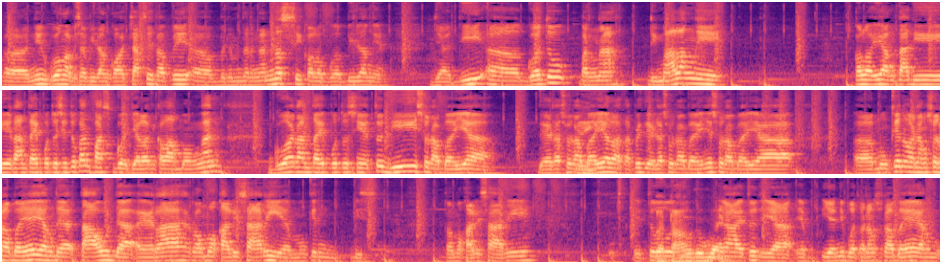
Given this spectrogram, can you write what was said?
eh, ini gue nggak bisa bilang kocak sih tapi eh, bener-bener ngenes sih kalau gue bilang ya. Jadi gue tuh pernah di Malang nih. Kalau yang tadi rantai putus itu kan pas gue jalan ke Lamongan gua rantai putusnya itu di Surabaya daerah Surabaya lah tapi daerah Surabayanya Surabaya eh, mungkin orang Surabaya yang da- tahu daerah Romo Kalisari ya mungkin bis Romo Kalisari. Itu Gak tahu tuh ya itu dia ya, ya ini buat orang Surabaya yang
